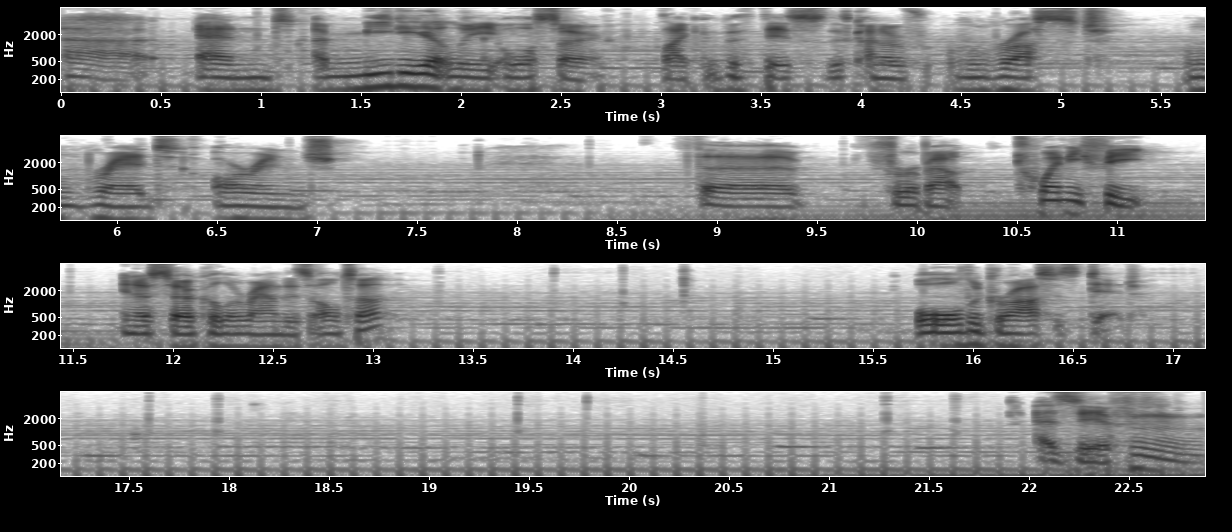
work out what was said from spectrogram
uh, and immediately also like with this this kind of rust red orange the for about 20 feet in a circle around this altar. All the grass is dead. As if Hmm.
